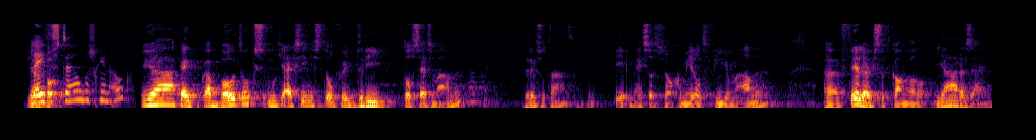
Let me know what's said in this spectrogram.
Ja, levensstijl misschien ook? Ja, kijk, qua botox moet je eigenlijk zien, is het ongeveer drie tot zes maanden. Oké. het resultaat. Meestal is het zo gemiddeld vier maanden. Uh, fillers, dat kan wel jaren zijn.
